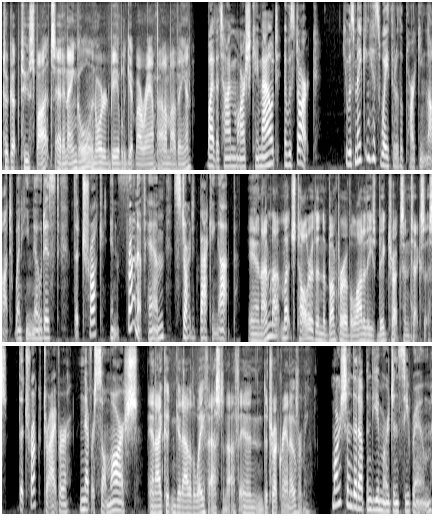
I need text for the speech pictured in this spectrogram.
took up two spots at an angle in order to be able to get my ramp out of my van. By the time Marsh came out, it was dark. He was making his way through the parking lot when he noticed the truck in front of him started backing up. And I'm not much taller than the bumper of a lot of these big trucks in Texas. The truck driver never saw Marsh. And I couldn't get out of the way fast enough, and the truck ran over me. Marsh ended up in the emergency room,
